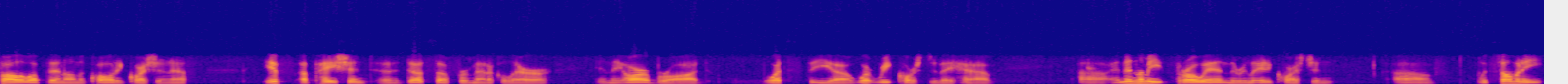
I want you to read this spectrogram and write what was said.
follow up then on the quality question and ask if a patient uh, does suffer medical error and they are abroad, what's the uh, what recourse do they have? Uh, and then let me throw in the related question of with so many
